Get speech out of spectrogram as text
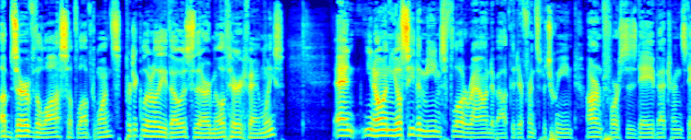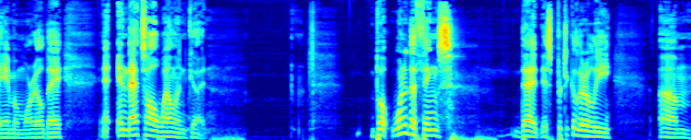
observe the loss of loved ones, particularly those that are military families. And you know, and you'll see the memes float around about the difference between Armed Forces Day, Veterans Day, and Memorial Day, and that's all well and good. But one of the things that is particularly um,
